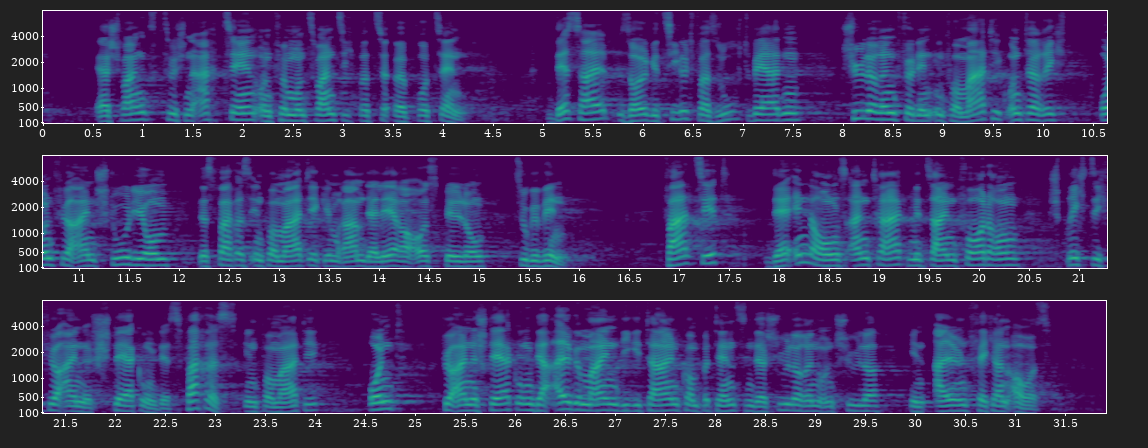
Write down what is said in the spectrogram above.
Er schwankt zwischen 18 und 25 äh, Prozent. Deshalb soll gezielt versucht werden, Schülerinnen für den Informatikunterricht und für ein Studium des Faches Informatik im Rahmen der Lehrerausbildung zu gewinnen. Fazit. Der Änderungsantrag mit seinen Forderungen spricht sich für eine Stärkung des Faches Informatik und für eine Stärkung der allgemeinen digitalen Kompetenzen der Schülerinnen und Schüler in allen Fächern aus.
